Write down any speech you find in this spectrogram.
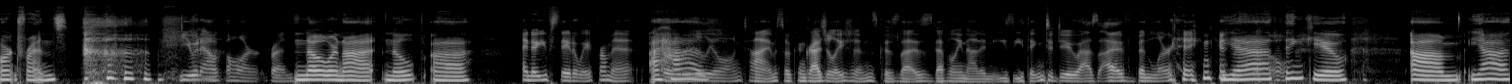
aren't friends. you and alcohol aren't friends. No, we're not. Nope. Uh, I know you've stayed away from it I for have. a really long time. So congratulations, because that is definitely not an easy thing to do, as I've been learning. Yeah, So, thank you. Um, yeah,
